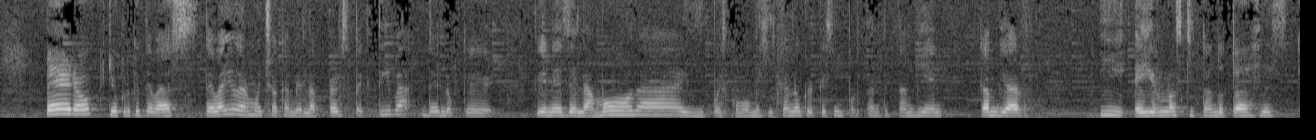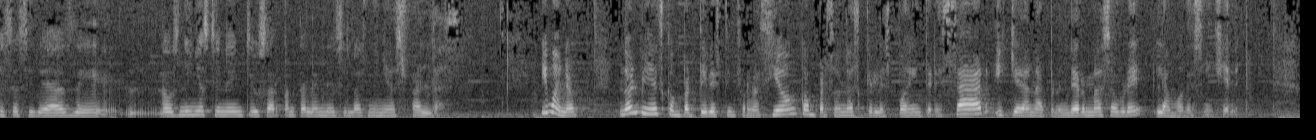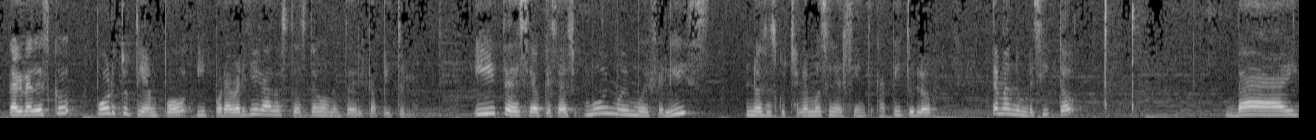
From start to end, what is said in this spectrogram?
pero yo creo que te vas te va a ayudar mucho a cambiar la perspectiva de lo que tienes de la moda y pues como mexicano creo que es importante también cambiar y, e irnos quitando todas esas ideas de los niños tienen que usar pantalones y las niñas faldas. Y bueno, no olvides compartir esta información con personas que les pueda interesar y quieran aprender más sobre la moda sin género. Te agradezco por tu tiempo y por haber llegado hasta este momento del capítulo. Y te deseo que seas muy, muy, muy feliz. Nos escucharemos en el siguiente capítulo. Te mando un besito. Bye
